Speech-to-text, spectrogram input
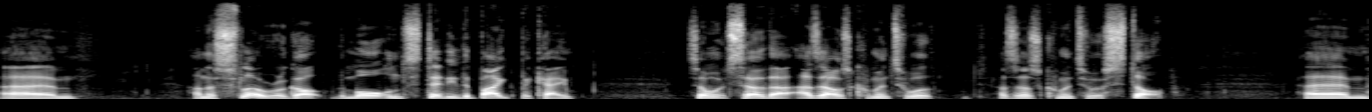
Um, and the slower I got, the more unsteady the bike became. So much so that as I was coming to a, as I was coming to a stop, um,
